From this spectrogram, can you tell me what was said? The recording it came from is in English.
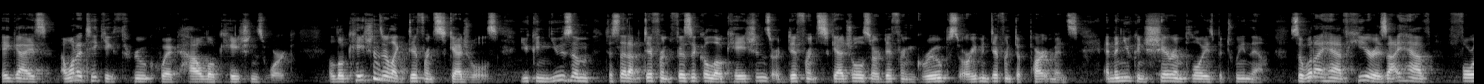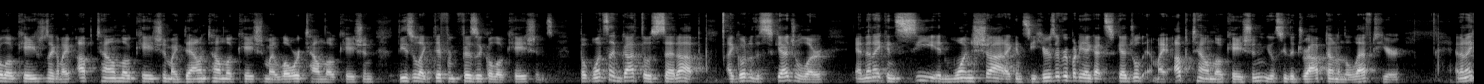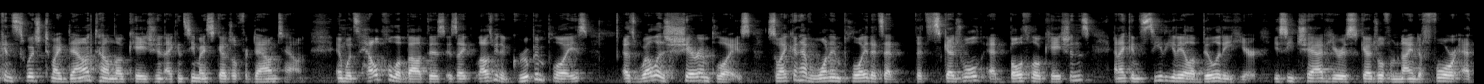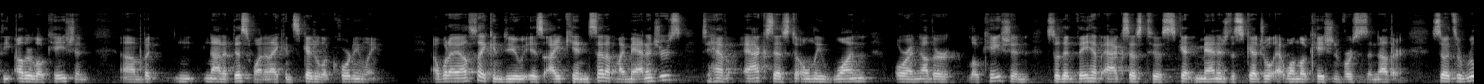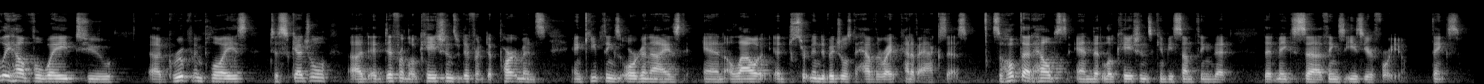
Hey guys, I want to take you through quick how locations work. Locations are like different schedules. You can use them to set up different physical locations or different schedules or different groups or even different departments and then you can share employees between them. So what I have here is I have four locations. I got my uptown location, my downtown location, my lower town location. These are like different physical locations. But once I've got those set up, I go to the scheduler and then I can see in one shot, I can see here's everybody I got scheduled at my uptown location. You'll see the drop down on the left here. And then I can switch to my downtown location. I can see my schedule for downtown. And what's helpful about this is it allows me to group employees as well as share employees. So I can have one employee that's at that's scheduled at both locations, and I can see the availability here. You see Chad here is scheduled from 9 to 4 at the other location, um, but not at this one, and I can schedule accordingly. What I also can do is I can set up my managers to have access to only one or another location so that they have access to manage the schedule at one location versus another. So it's a really helpful way to uh, group employees to schedule uh, at different locations or different departments and keep things organized and allow certain individuals to have the right kind of access. So hope that helps and that locations can be something that, that makes uh, things easier for you. Thanks.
